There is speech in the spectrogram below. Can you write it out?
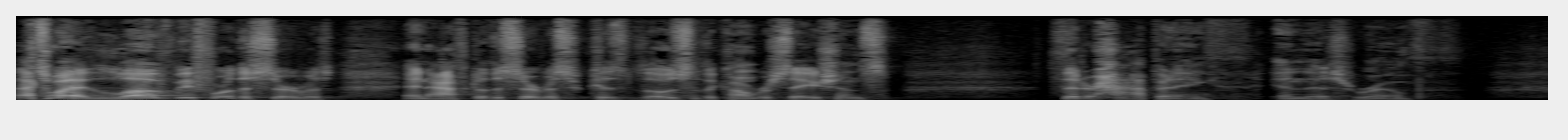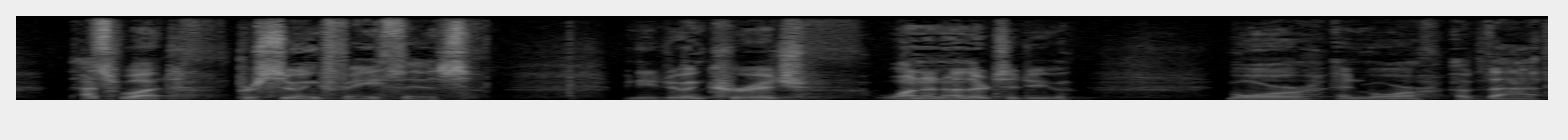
That's why I love before the service and after the service, because those are the conversations that are happening in this room. That's what pursuing faith is. We need to encourage one another to do more and more of that.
